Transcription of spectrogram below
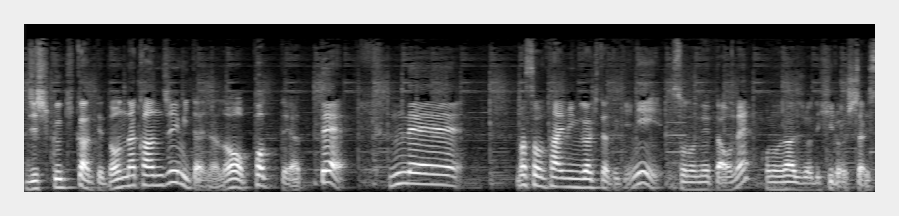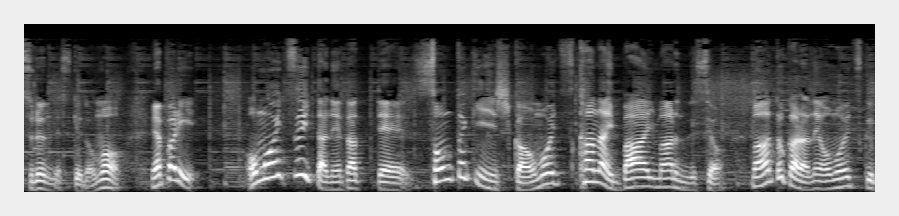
自粛期間ってどんな感じみたいなのをポッてやって、んで、まあ、そのタイミングが来た時にそのネタをねこのラジオで披露したりするんですけどもやっぱり思いついたネタってその時にしか思いつかない場合もあるんですよ。まあ後からね思いつく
